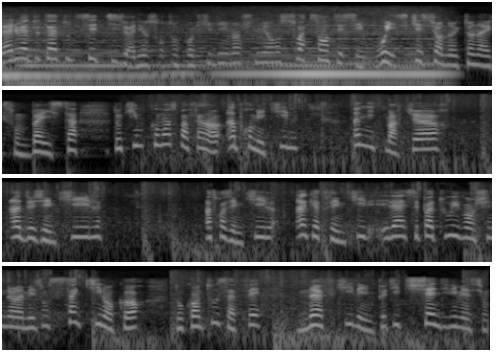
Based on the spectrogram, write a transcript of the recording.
Salut à toutes et à toutes, c'est Tizu. Allez, on se retrouve pour le kill dimanche numéro 60 et c'est Wiz qui est sur Nocturne avec son Ballista. Donc il commence par faire un, premier kill, un hit marker, un deuxième kill, un troisième kill, un quatrième kill. Et là, c'est pas tout, il va enchaîner dans la maison 5 kills encore. Donc en tout, ça fait 9 kills et une petite chaîne d'élimination.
